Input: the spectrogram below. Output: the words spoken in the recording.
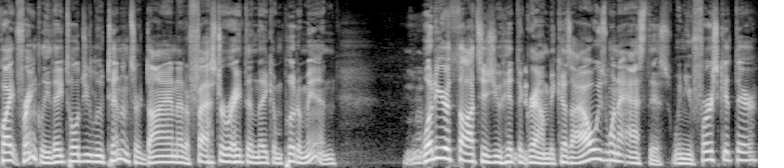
quite frankly, they told you lieutenants are dying at a faster rate than they can put them in. Mm-hmm. What are your thoughts as you hit the ground? Because I always want to ask this when you first get there,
